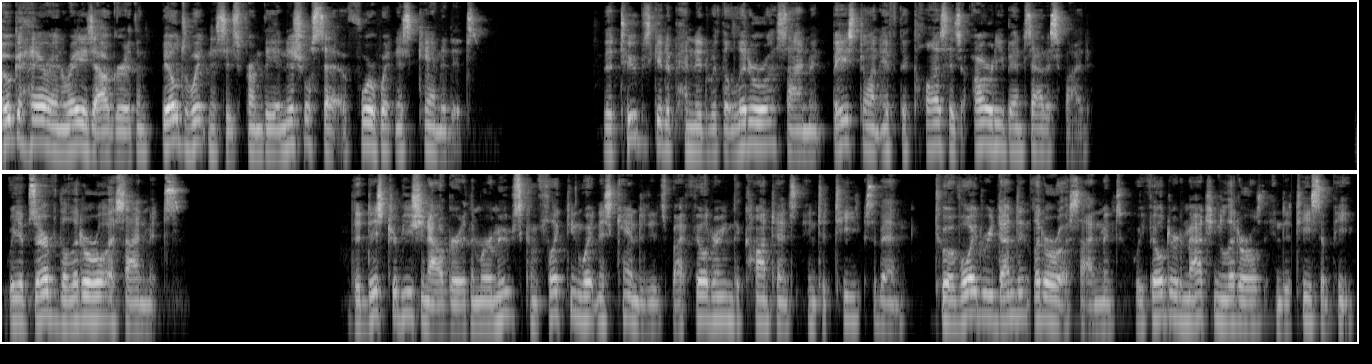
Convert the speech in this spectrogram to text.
Ogihara and Ray's algorithm builds witnesses from the initial set of four witness candidates. The tubes get appended with a literal assignment based on if the clause has already been satisfied. We observe the literal assignments. The distribution algorithm removes conflicting witness candidates by filtering the contents into T sub n. To avoid redundant literal assignments, we filtered matching literals into T sub p.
